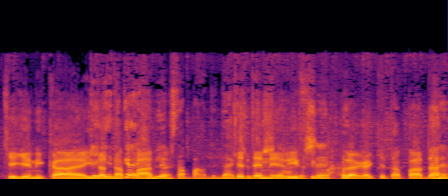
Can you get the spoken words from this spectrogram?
και γενικά είδα γενικά τα εσύ πάντα. βλέπεις τα πάντα, εντάξει, και ούτως ή Τενερίφη, άλλως, ε. Μάλαγα και τα πάντα. Ναι.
